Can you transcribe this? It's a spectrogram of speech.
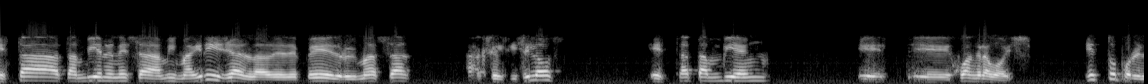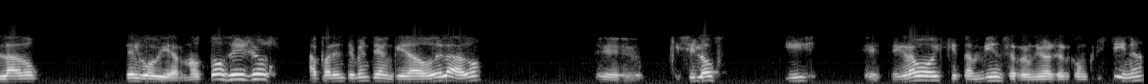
está también en esa misma grilla, en la de, de Pedro y Massa, Axel Kicillof, está también este, Juan Grabois. Esto por el lado del gobierno. Dos de ellos aparentemente han quedado de lado, eh, Kisilov y este, Grabois, que también se reunió ayer con Cristina.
